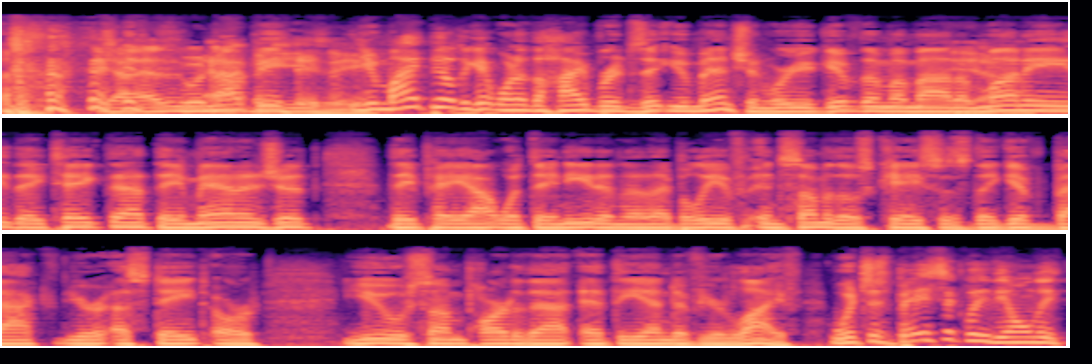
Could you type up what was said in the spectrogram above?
Yeah, it would not be easy. You might be able to get one of the hybrids that you mentioned, where you give them amount of Yeah. money, they take that, they manage it, they pay out what they need, and then I believe in some of those cases they give back your estate or you some part of that at the end of your life, which is basically the only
